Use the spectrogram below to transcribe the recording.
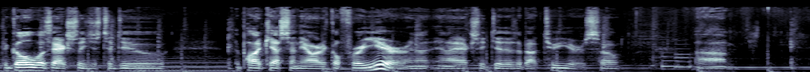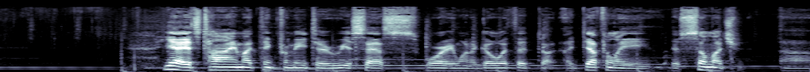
The goal was actually just to do the podcast and the article for a year, and, and I actually did it about two years. So, um, yeah, it's time, I think, for me to reassess where I want to go with it. I definitely, there's so much, uh,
